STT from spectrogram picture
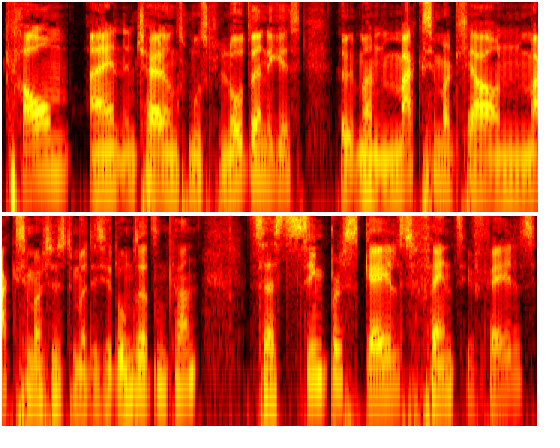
kaum ein Entscheidungsmuskel notwendig ist, damit man maximal klar und maximal systematisiert umsetzen kann. Das heißt, Simple Scales, Fancy Fails,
